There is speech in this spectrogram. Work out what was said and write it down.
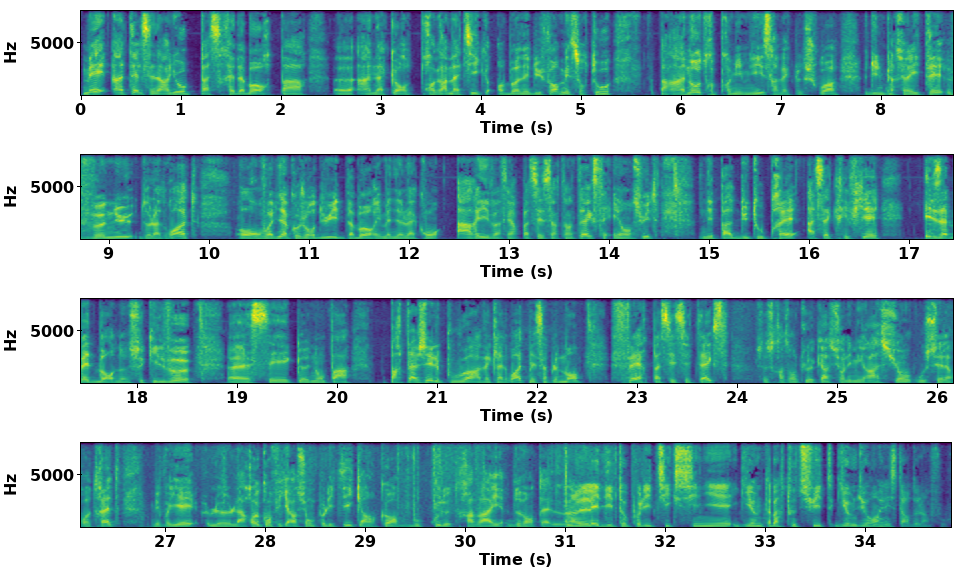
Mais un tel scénario passerait d'abord par euh, un accord programmatique en bonne et due forme, mais surtout par un autre Premier ministre avec le choix d'une personnalité venue de la droite. Or, on voit bien qu'aujourd'hui, d'abord, Emmanuel Macron arrive à faire passer certains textes et ensuite n'est pas du tout prêt à sacrifier Elisabeth Borne. Ce qu'il veut, euh, c'est que non pas partager le pouvoir avec la droite, mais simplement faire passer ces textes. Ce sera donc le cas sur l'immigration ou sur les retraites. Mais voyez, la reconfiguration politique a encore beaucoup de travail devant elle. L'édito politique signé Guillaume Tabar tout de suite. Guillaume Durand et les stars de l'info.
